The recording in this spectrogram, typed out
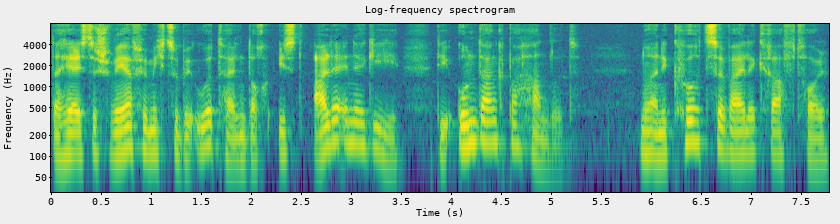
Daher ist es schwer für mich zu beurteilen, doch ist alle Energie, die undankbar handelt, nur eine kurze Weile kraftvoll,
